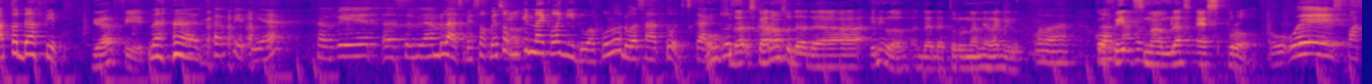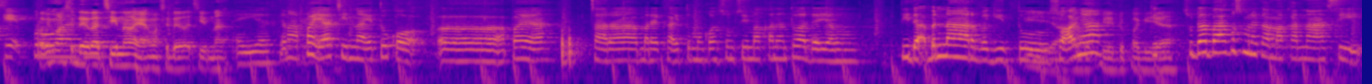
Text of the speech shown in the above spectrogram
atau David Gavit. nah covid ya covid uh, 19 besok besok mungkin naik lagi 20 21 Oh, sekaligus sudah sekarang sudah ada ini loh, ada ada turunannya lagi loh. Wah, Covid ulang 19 S Pro. Oh, wes pakai pro Tapi masih lagi. daerah Cina ya, masih daerah Cina. Iya, kenapa ya Cina itu kok eh, apa ya cara mereka itu mengkonsumsi makanan tuh ada yang tidak benar begitu. Iya, Soalnya hidup- lagi ya. sudah bagus mereka makan nasi,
